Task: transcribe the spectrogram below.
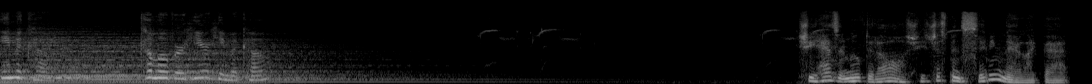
Himeko. Come over here, Himeko. She hasn't moved at all. She's just been sitting there like that.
